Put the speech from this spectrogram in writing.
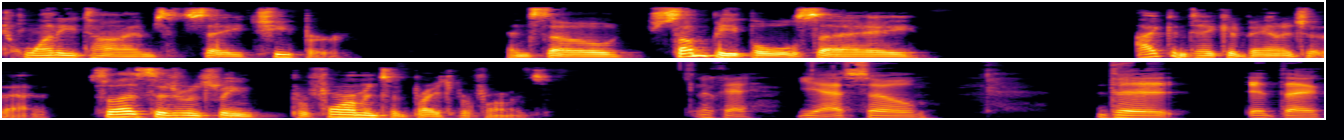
20 times say cheaper. And so some people will say, I can take advantage of that. So that's the difference between performance and price performance. Okay. Yeah. So the the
